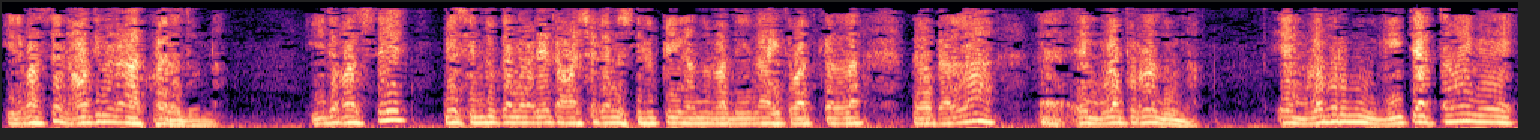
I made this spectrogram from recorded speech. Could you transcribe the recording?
ඊට පස්සේ නවතිනරක් කරලා දුන්නා. ඊට පස්සේ මේ සින්දු කරන වැඩේට අවශ්‍ය කරන ශිල්පී හඳුන්වලා දීලා හිතවත් කරලා මේක කරලා ඒ මුල පුරලා දුන්නා. ඒ මුල පුරුදු ගීතයක් තමයි මේ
